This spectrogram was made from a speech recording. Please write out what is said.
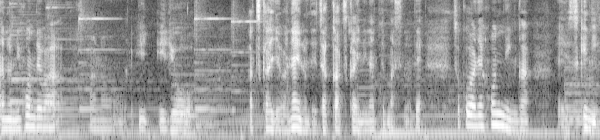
あの日本ではあの医療扱いではないので雑貨扱いになってますのでそこはね本人が、え、好きに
